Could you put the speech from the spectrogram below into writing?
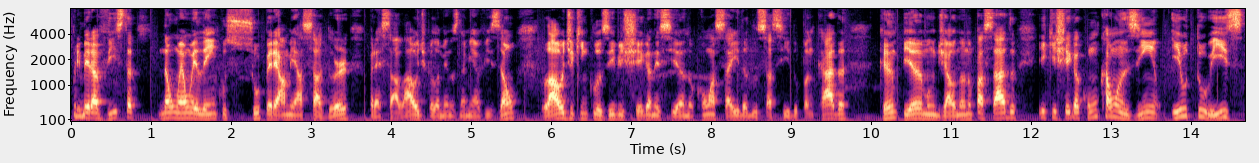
primeira vista, não é um elenco super ameaçador para essa Loud, pelo menos na minha visão. Loud que inclusive chega nesse ano com a saída do Saci do Pancada, campeã mundial no ano passado, e que chega com o Cauãzinho e o Twiz,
